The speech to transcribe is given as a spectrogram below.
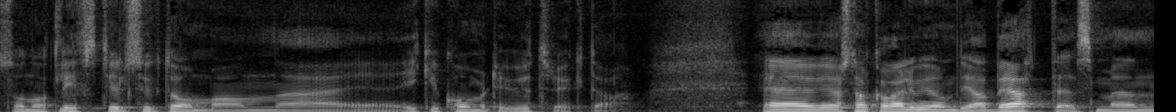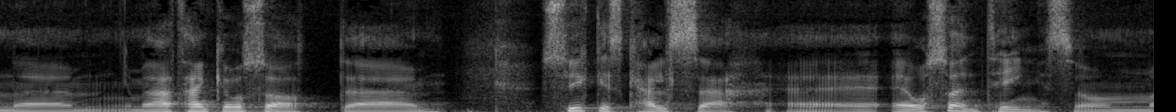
sånn at livsstilssykdommene eh, ikke kommer til uttrykk. da. Vi har snakka veldig mye om diabetes, men, men, jeg tenker også at psykisk helse er også en ting som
